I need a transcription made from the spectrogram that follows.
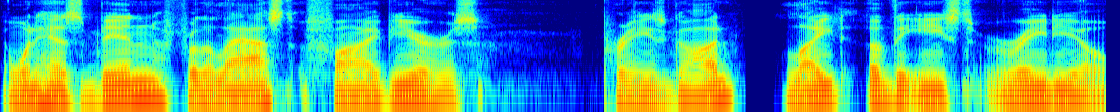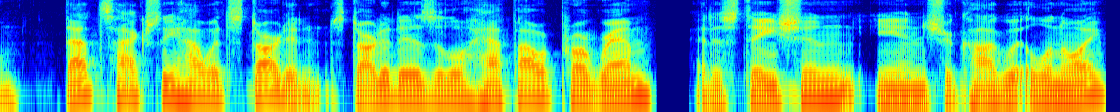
and what has been for the last five years. Praise God. Light of the East Radio. That's actually how it started. It started as a little half hour program at a station in Chicago, Illinois,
